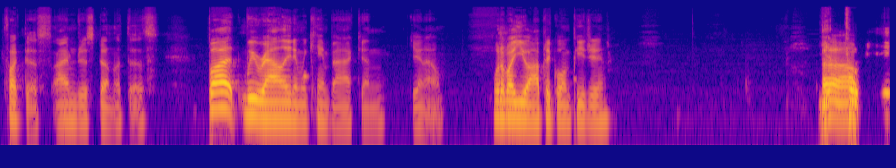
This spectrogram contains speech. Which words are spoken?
fuck this i'm just done with this but we rallied and we came back and you know what about you optical and pj Yeah, Uh, for me,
